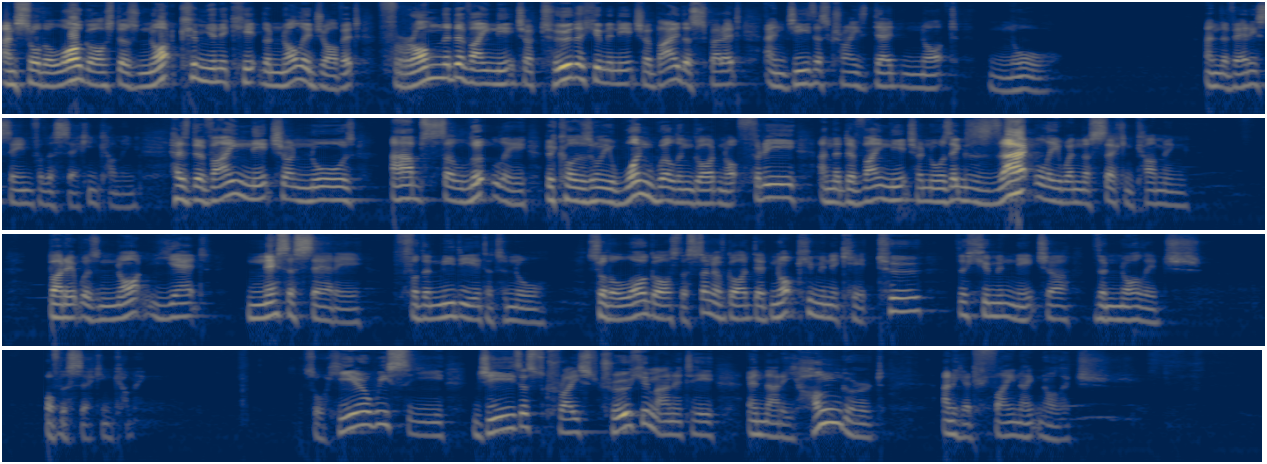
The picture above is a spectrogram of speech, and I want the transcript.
And so the Logos does not communicate the knowledge of it from the divine nature to the human nature by the Spirit, and Jesus Christ did not know. And the very same for the second coming. His divine nature knows absolutely because there's only one will in God, not three, and the divine nature knows exactly when the second coming. But it was not yet necessary for the mediator to know. So the Logos, the Son of God, did not communicate to the human nature the knowledge of the second coming. So here we see Jesus Christ's true humanity in that he hungered and he had finite knowledge.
